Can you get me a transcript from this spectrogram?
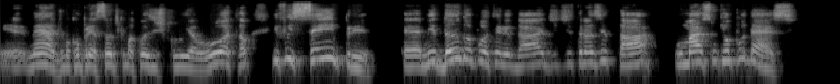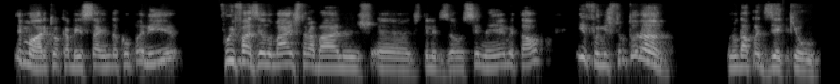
é, né, de uma compreensão de que uma coisa exclui a outra, tal, e fui sempre é, me dando a oportunidade de transitar o máximo que eu pudesse. Teve uma hora que eu acabei saindo da companhia, fui fazendo mais trabalhos é, de televisão, cinema e tal, e fui me estruturando. Não dá para dizer que eu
